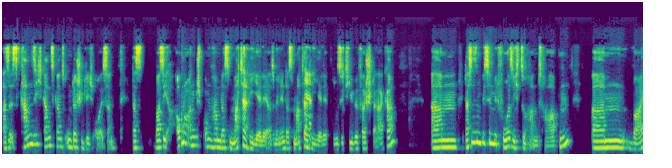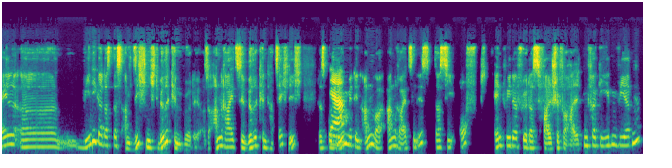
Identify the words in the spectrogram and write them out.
Also es kann sich ganz, ganz unterschiedlich äußern. Das, was Sie auch noch angesprochen haben, das materielle, also wir nennen das materielle ja. positive Verstärker. Ähm, das ist ein bisschen mit Vorsicht zu handhaben, ähm, weil äh, weniger, dass das an sich nicht wirken würde. Also Anreize wirken tatsächlich. Das Problem ja. mit den Anwe Anreizen ist, dass sie oft entweder für das falsche Verhalten vergeben werden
